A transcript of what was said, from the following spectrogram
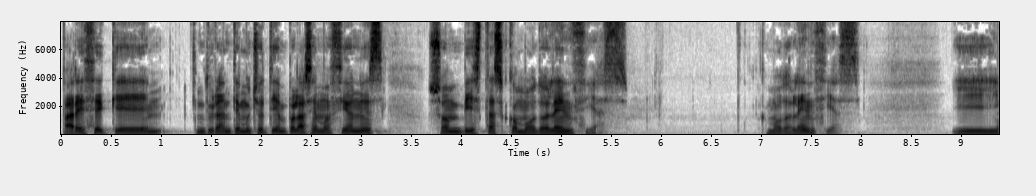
Parece que durante mucho tiempo las emociones son vistas como dolencias, como dolencias. Y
